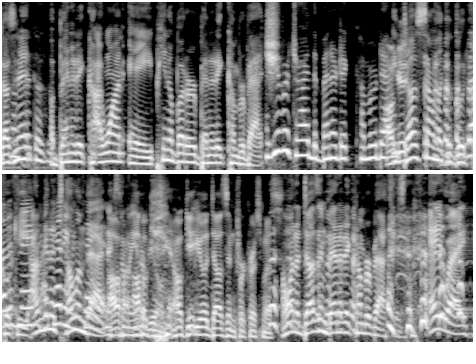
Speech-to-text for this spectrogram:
doesn't it? Like a, a Benedict. I want a peanut butter Benedict Cumberbatch. have you ever tried the Benedict Cumberbatch? it does sound like a good Is that his cookie. I'm going to tell him that it. next I'll, time I I'll interview him. I'll get you a dozen for Christmas. I want a dozen Benedict Cumberbatches. anyway,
